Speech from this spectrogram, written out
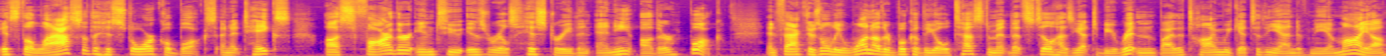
it's the last of the historical books, and it takes us farther into Israel's history than any other book. In fact, there's only one other book of the Old Testament that still has yet to be written by the time we get to the end of Nehemiah,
